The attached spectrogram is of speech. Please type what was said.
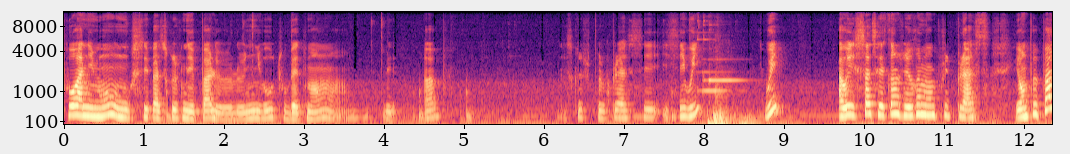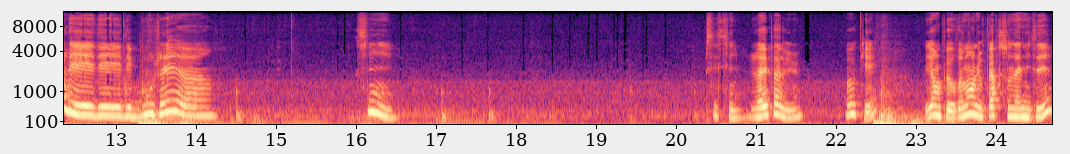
pour animaux, c'est parce que je n'ai pas le, niveau tout bêtement. hop. Est-ce que je peux le placer ici? Oui. Oui? Ah oui, ça c'est quand j'ai vraiment plus de place. Et on peut pas les, les, bouger euh... Si. Si, si. J'avais pas vu. Ok. Et on peut vraiment le personnaliser.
